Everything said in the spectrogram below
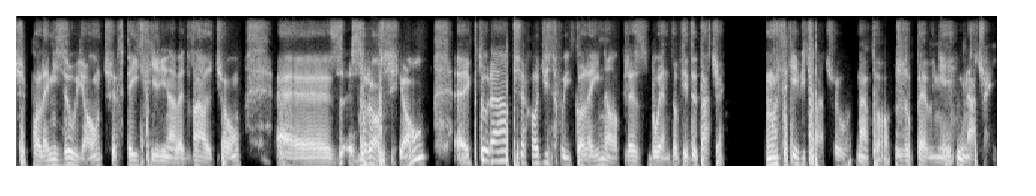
czy polemizują, czy w tej chwili nawet walczą z Rosją, która przechodzi swój kolejny okres błędów i wypaczeń. Mackiewicz patrzył na to zupełnie inaczej.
